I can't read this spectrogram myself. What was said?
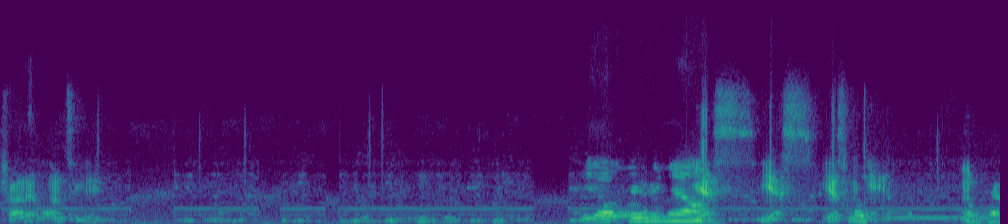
Try that once again. You all hear me now? Yes, yes, yes, we can. Okay.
